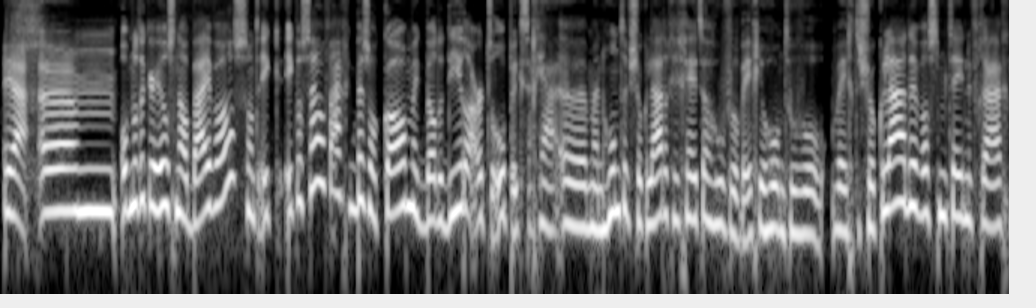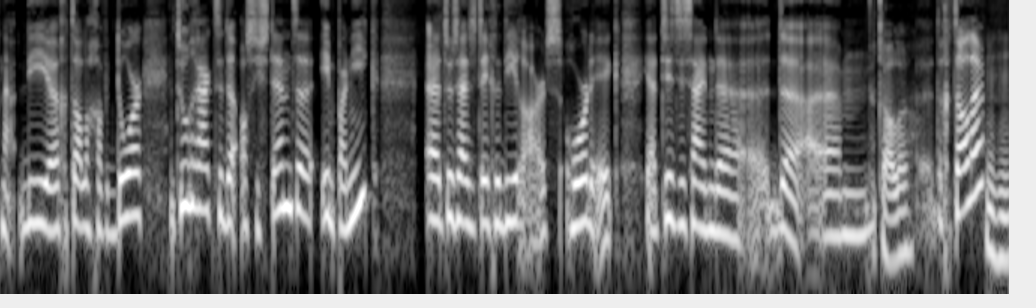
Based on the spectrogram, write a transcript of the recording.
Ja, ehm, omdat ik er heel snel bij was. Want ik, ik was zelf eigenlijk best wel kalm. Ik belde dierenarts op. Ik zeg, ja, eh, mijn hond heeft chocolade gegeten. Hoeveel weegt je hond? Hoeveel weegt de chocolade? Was meteen de vraag. Nou, die eh, getallen gaf ik door. En toen raakte de assistente in paniek. Eh, toen zei ze tegen de dierenarts, hoorde ik... Ja, dit zijn de, eh, de, ehm, Getallen. de getallen. Mhm.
